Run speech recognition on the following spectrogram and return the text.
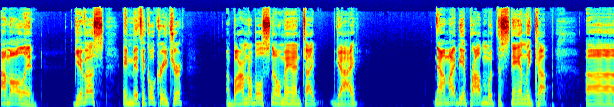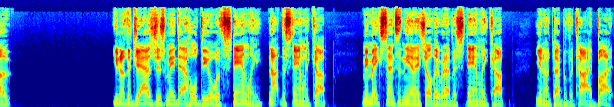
I'm all in. Give us a mythical creature, abominable snowman type guy. Now it might be a problem with the Stanley Cup. Uh, you know, the Jazz just made that whole deal with Stanley, not the Stanley Cup. I mean, it makes sense in the NHL they would have a Stanley Cup, you know, type of a tie, but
